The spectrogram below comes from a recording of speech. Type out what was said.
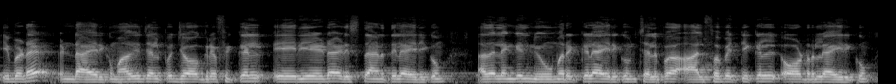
ഇവിടെ ഉണ്ടായിരിക്കും. അത് ചിലപ്പോൾ ജോഗ്രഫിക്കൽ ഏരിയയുടെ അടിസ്ഥാനത്തിലായിരിക്കും അതല്ലെങ്കിൽ ന്യൂമറിക്കലായിരിക്കും ചിലപ്പോൾ ആൽഫബറ്റിക്കൽ ഓർഡറിലായിരിക്കും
